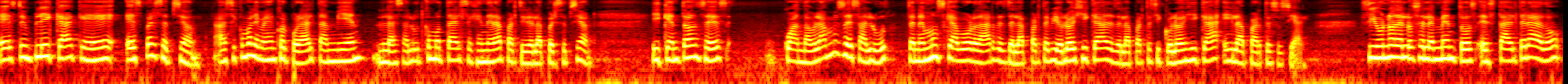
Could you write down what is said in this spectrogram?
Esto implica que es percepción, así como la imagen corporal, también la salud como tal se genera a partir de la percepción. Y que entonces, cuando hablamos de salud, tenemos que abordar desde la parte biológica, desde la parte psicológica y la parte social. Si uno de los elementos está alterado,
